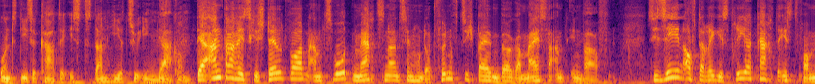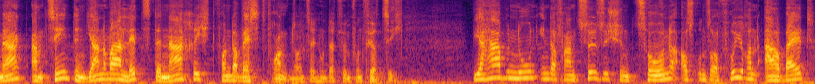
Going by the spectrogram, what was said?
und diese Karte ist dann hier zu Ihnen ja, gekommen. Der Antrag ist gestellt worden am 2. März 1950 beim Bürgermeisteramt in Warfen. Sie sehen, auf der Registrierkarte ist vermerkt, am 10. Januar letzte Nachricht von der Westfront. 1945. Wir haben nun in der französischen Zone aus unserer früheren Arbeit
